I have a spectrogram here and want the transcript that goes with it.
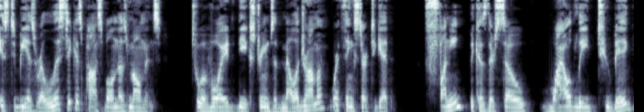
is to be as realistic as possible in those moments to avoid the extremes of melodrama where things start to get funny because they're so wildly too big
